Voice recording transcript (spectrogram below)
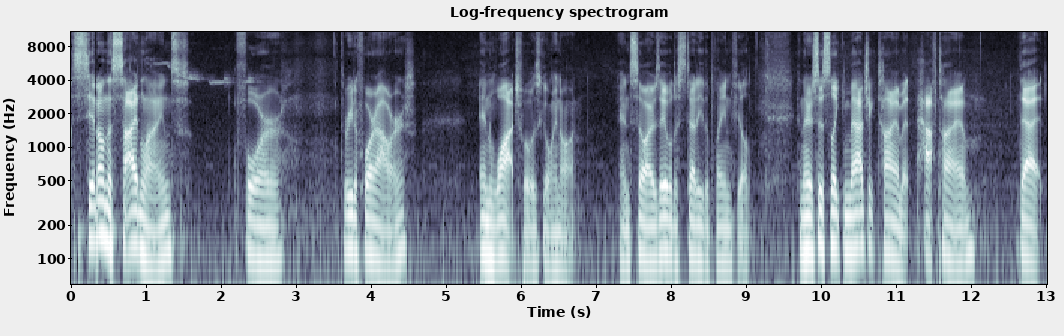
sit on the sidelines for three to four hours and watch what was going on. And so I was able to study the playing field. And there's this like magic time at halftime that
